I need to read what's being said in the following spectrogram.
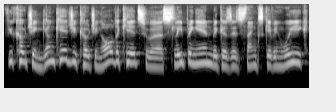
If you're coaching young kids, you're coaching older kids who are sleeping in because it's Thanksgiving week.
